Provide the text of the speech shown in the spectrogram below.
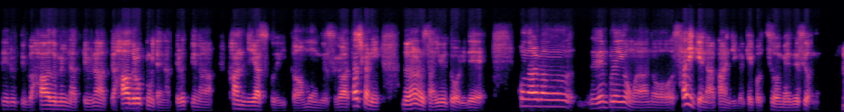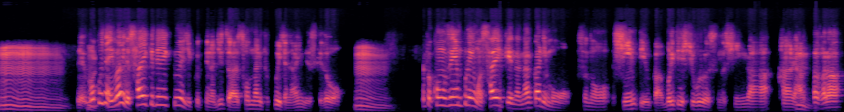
てるっていうか、ハードめになってるなって、ハードロックみたいになってるっていうのは感じやすくいいとは思うんですが、確かにドナルドさん言う通りで、このアルバム、全プレイ4は、あの、サイケな感じが結構強めですよね。うんうんうんで、うん。僕ね、いわゆゆるサイケデリックミュージックっていうのは実はそんなに得意じゃないんですけど、る。うん。やっぱこの全プレイもサイケな中にも、そのシーンっていうか、ブリティッシュブルースのシーンがかなりあったから、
